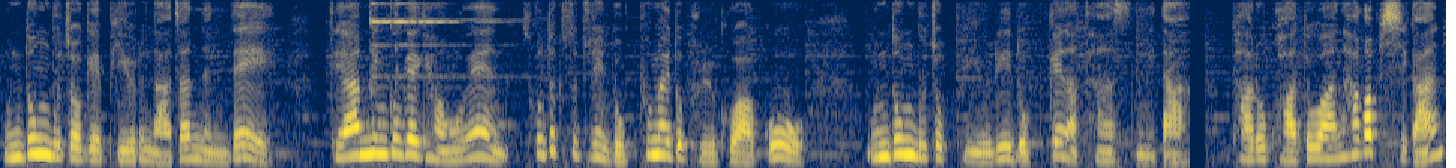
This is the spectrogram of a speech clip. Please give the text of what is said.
운동 부족의 비율은 낮았는데 대한민국의 경우엔 소득 수준이 높음에도 불구하고 운동 부족 비율이 높게 나타났습니다. 바로 과도한 학업 시간,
